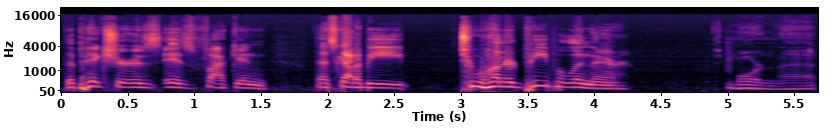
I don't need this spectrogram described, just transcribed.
The picture is is fucking that's got to be 200 people in there. More than that.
